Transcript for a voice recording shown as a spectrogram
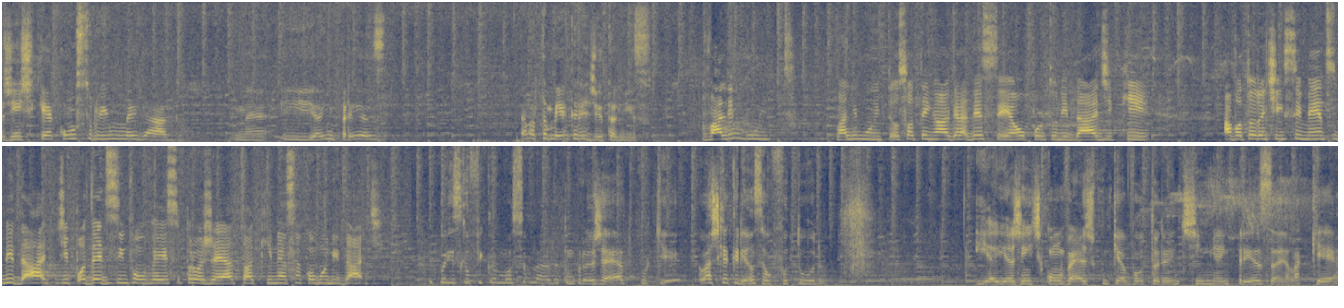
A gente quer construir um legado, né? E a empresa, ela também acredita nisso. Vale muito, vale muito. Eu só tenho a agradecer a oportunidade que a Votorantim Cimentos me dá de poder desenvolver esse projeto aqui nessa comunidade. E por isso que eu fico emocionada com o projeto, porque eu acho que a criança é o futuro. E aí a gente converge com o que a Votorantim, a empresa, ela quer.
